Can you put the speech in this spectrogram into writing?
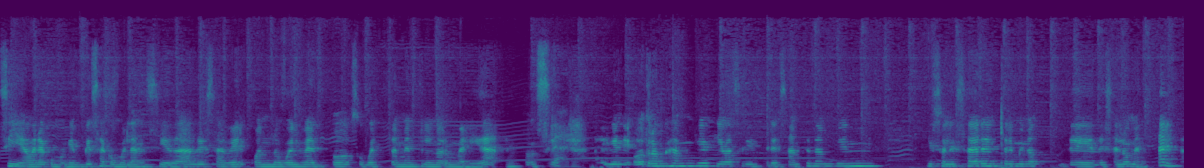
sí, ahora como que empieza como la ansiedad de saber cuándo vuelve todo supuestamente la normalidad. Entonces, ahí viene otro cambio que va a ser interesante también visualizar en términos de, salud mental.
